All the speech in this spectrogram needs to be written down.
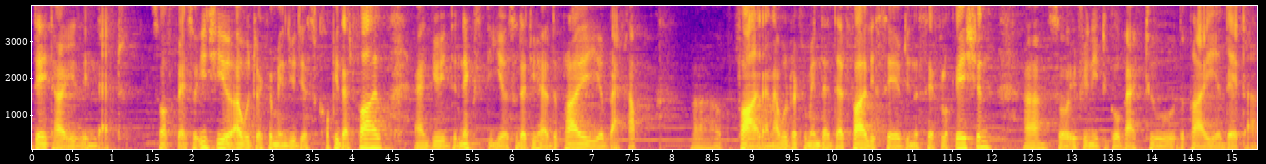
data is in that software. So each year I would recommend you just copy that file and give it the next year so that you have the prior year backup uh, file and I would recommend that that file is saved in a safe location. Uh, so if you need to go back to the prior year data.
